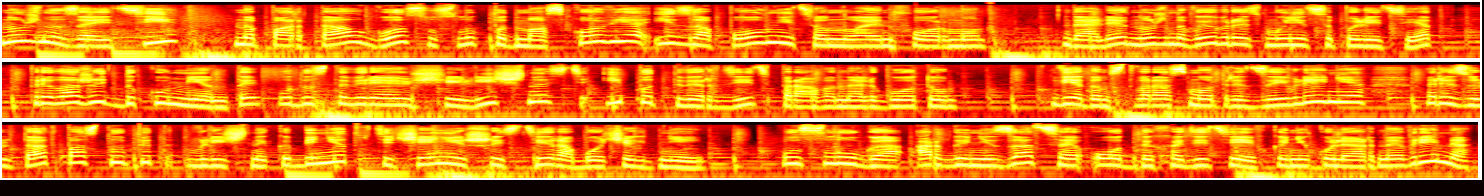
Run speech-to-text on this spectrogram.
нужно зайти на портал Госуслуг Подмосковья и заполнить онлайн-форму. Далее нужно выбрать муниципалитет, приложить документы, удостоверяющие личность и подтвердить право на льготу. Ведомство рассмотрит заявление, результат поступит в личный кабинет в течение шести рабочих дней. Услуга «Организация отдыха детей в каникулярное время»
